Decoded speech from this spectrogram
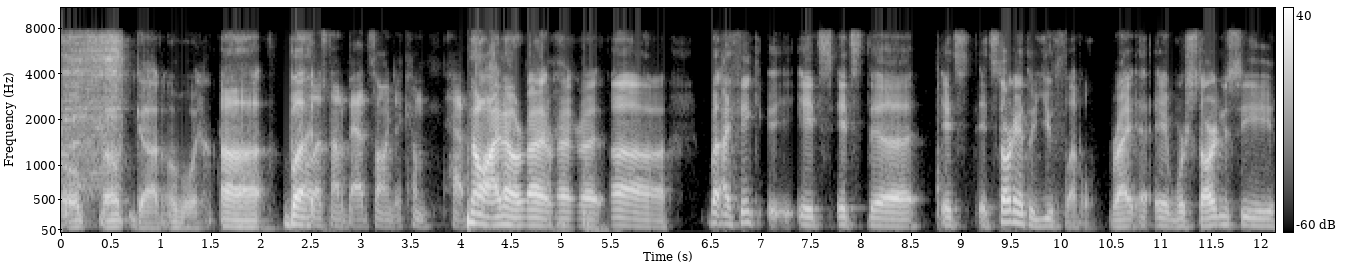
Oh, oh God, oh boy. Uh, but well, that's not a bad song to come have. No, I know, right, right, right. Uh, but I think it's it's the it's it's starting at the youth level, right? It, we're starting to see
